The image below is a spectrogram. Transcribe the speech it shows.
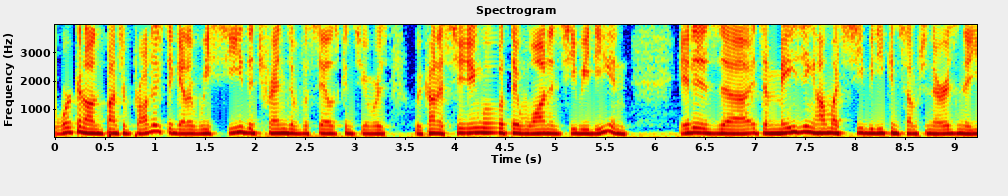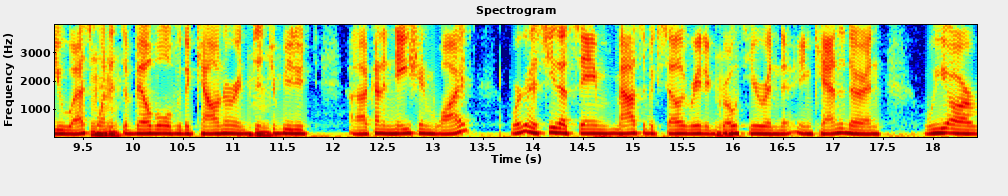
working on a bunch of projects together, we see the trends of sales consumers. We're kind of seeing what they want in CBD and it is uh, it's amazing how much CBD consumption there is in the U.S. when it's available over the counter and distributed uh, kind of nationwide. We're going to see that same massive accelerated mm-hmm. growth here in the, in Canada, and we are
